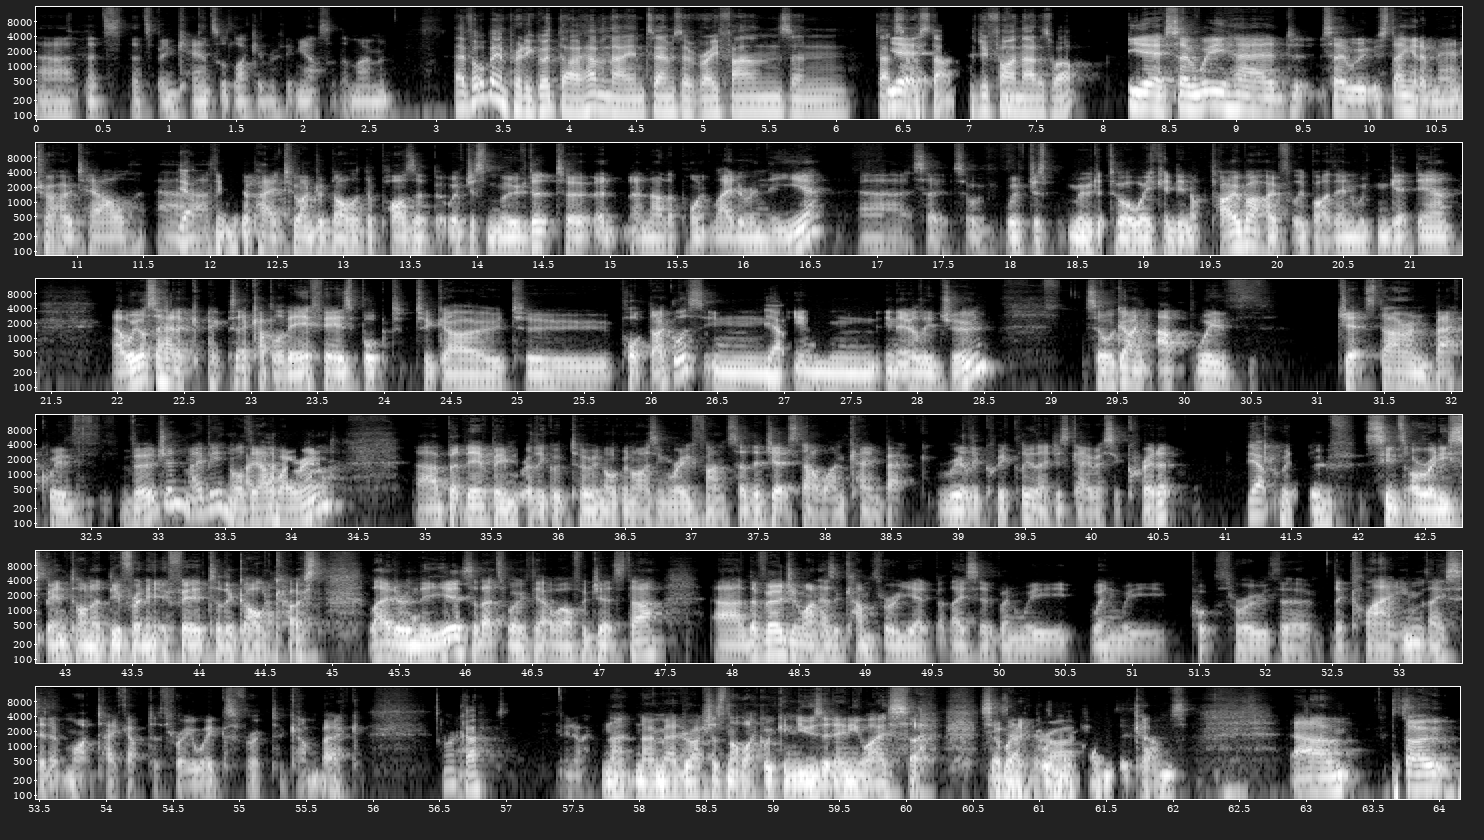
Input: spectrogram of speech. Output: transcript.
uh, that's that's been cancelled, like everything else at the moment. They've all been pretty good though, haven't they, in terms of refunds and that yeah. sort of stuff? Did you find that as well? Yeah, so we had so we were staying at a Mantra hotel. Uh, yep. I think we had to pay a two hundred dollar deposit, but we've just moved it to a, another point later in the year. Uh, so so we've, we've, just moved it to a weekend in October. Hopefully by then we can get down. Uh, we also had a, a, couple of airfares booked to go to Port Douglas in yep. in in early June. So we're going up with Jetstar and back with Virgin, maybe, or the okay. other way around. Uh, but they've been really good too in organising refunds. So the Jetstar one came back really quickly. They just gave us a credit Yep. Which we've since already spent on a different airfare to the Gold Coast later in the year. So that's worked out well for Jetstar. Uh, the Virgin one hasn't come through yet, but they said when we when we put through the the claim, they said it might take up to three weeks for it to come back. Okay. Uh, you know, no no mad rush. It's not like we can use it anyway. So so exactly when it right. comes, it comes. Um, so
